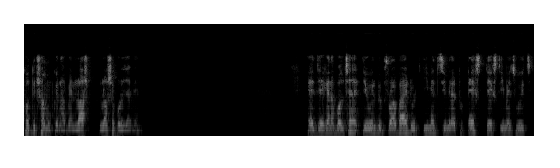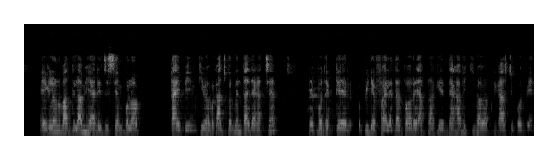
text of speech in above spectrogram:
ক্ষতির সম্মুখীন হবেন লস লসে পড়ে যাবেন। যে এখানে বলছে you will be provide with image similar to text text image which এগুলো বাদ দিলাম। Here is a sample of typing কীভাবে কাজ করবেন তাই দেখাচ্ছে। এই প্রজেক্টের পিডিএফ ফাইলে তারপরে আপনাকে দেখাবে কীভাবে আপনি কাজটি করবেন।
